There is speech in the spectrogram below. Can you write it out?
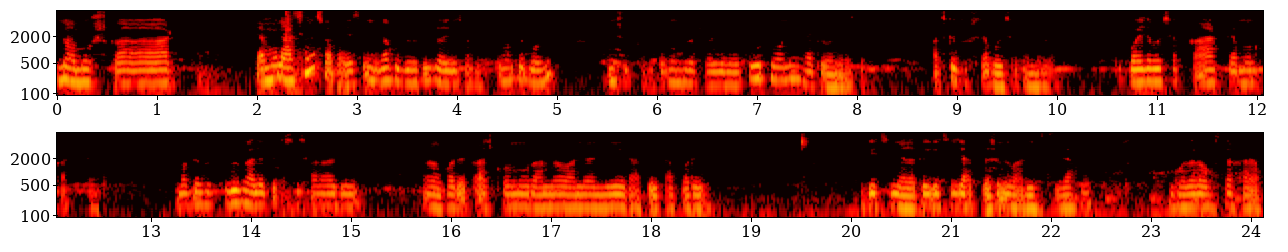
নমস্কার। কেমন আছেন সবাই? এসেন ব্লগ বিহেপি সবাইকে স্বাগত তোমাদের বন্ধু আমি সুপ্রভাত। বন্ধুরা সবাই জানাই গুড মর্নিং হ্যাপি ওয়েনেসডে আজকে দোসরা বৈশাখ বন্ধুরা। তো পয়লা বৈশাখ কার কেমন কাটলো? আমার কিন্তু খুবই ভালো কেটেছে সারাদিন। ঘরের কাজকর্ম রান্না বান্না নিয়ে রাতে তারপরে গেছি, মেলাতে গেছি, যাত্রা শুনে বাড়ি এসেছি। দেখো, গলার অবস্থা খারাপ।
